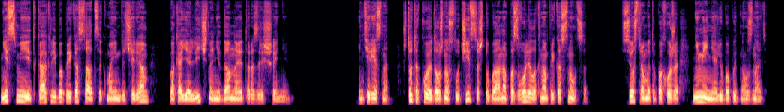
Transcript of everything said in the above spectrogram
не смеет как-либо прикасаться к моим дочерям, пока я лично не дам на это разрешение. Интересно, что такое должно случиться, чтобы она позволила к нам прикоснуться? Сестрам это, похоже, не менее любопытно узнать.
